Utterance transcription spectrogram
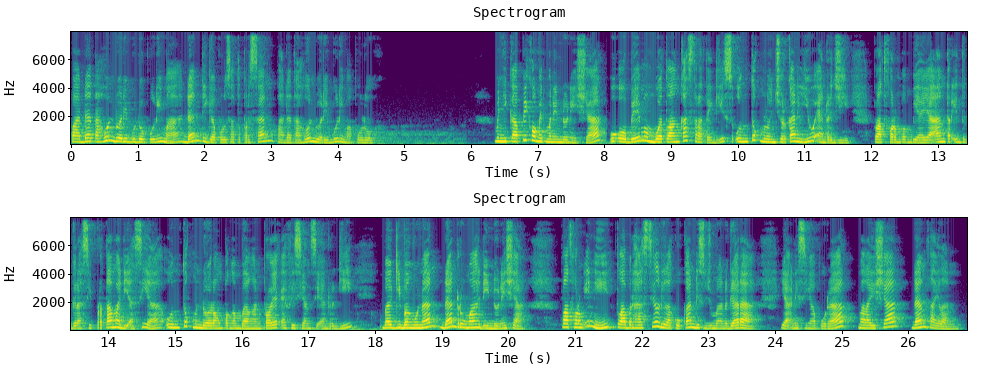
pada tahun 2025 dan 31% pada tahun 2050. Menyikapi komitmen Indonesia, UOB membuat langkah strategis untuk meluncurkan U Energy, platform pembiayaan terintegrasi pertama di Asia untuk mendorong pengembangan proyek efisiensi energi bagi bangunan dan rumah di Indonesia. Platform ini telah berhasil dilakukan di sejumlah negara, yakni Singapura, Malaysia, dan Thailand.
